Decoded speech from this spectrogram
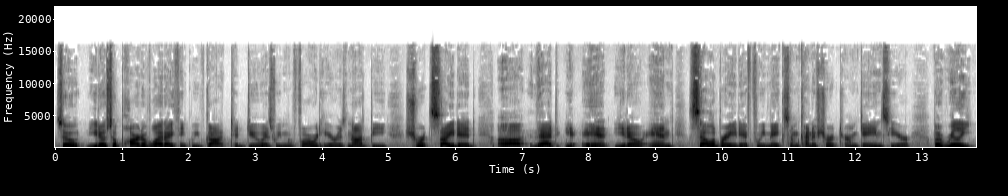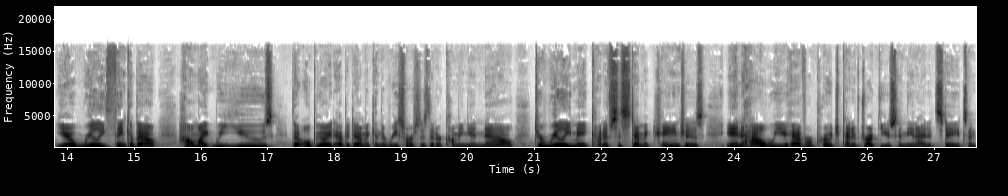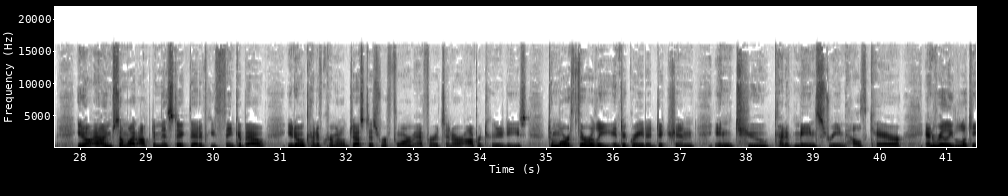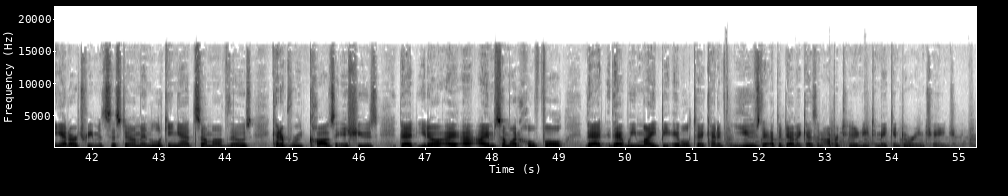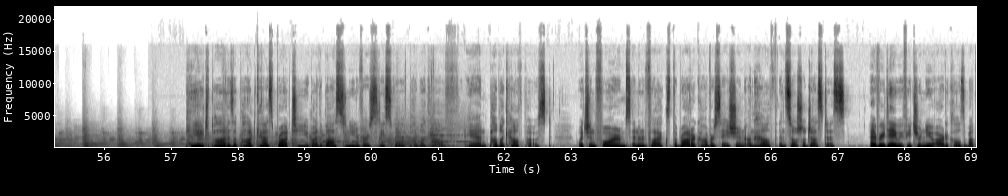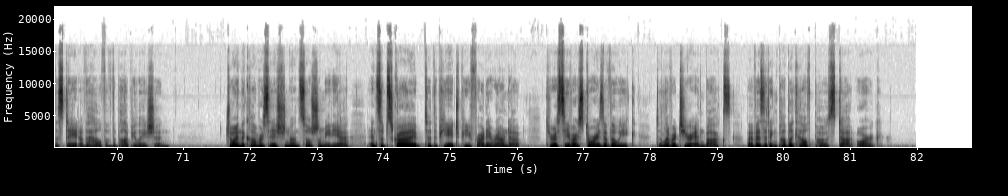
So, you know, so part of what I think we've got to do as we move forward here is not be short sighted, uh, that, and, you know, and celebrate if we make some kind of short term gains here, but really, you know, really think about how might we use the opioid epidemic and the resources that are coming in now to really make kind of systemic changes in how we have approached kind of drug use in the United States. And, you know, I'm somewhat optimistic that if you think about, you know, kind of criminal justice reform efforts and our opportunities to more thoroughly integrate addiction into kind of mainstream healthcare and really looking at our treatment system and looking at some of those kind of root cause issues that, you know, I, I am somewhat hopeful that that we might be able to kind of use the epidemic as an opportunity to make enduring change. PH Pod is a podcast brought to you by the Boston University School of Public Health and Public Health Post, which informs and inflects the broader conversation on health and social justice. Every day we feature new articles about the state of the health of the population. Join the conversation on social media and subscribe to the PHP Friday Roundup to receive our stories of the week delivered to your inbox by visiting publichealthpost.org.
